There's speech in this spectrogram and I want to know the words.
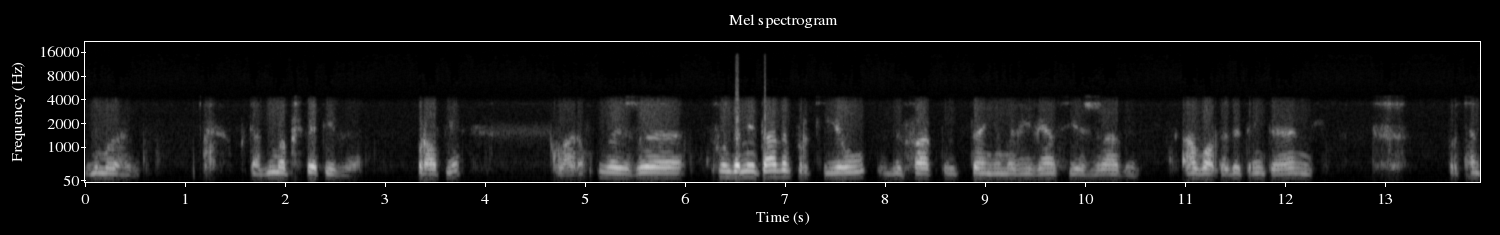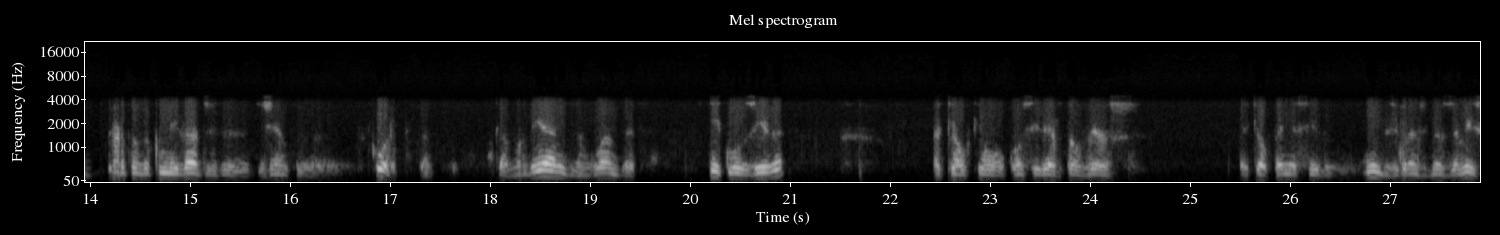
numa, portanto, numa perspectiva própria, claro, mas uh, fundamentada porque eu, de facto, tenho uma vivência já de, à volta de 30 anos, portanto, perto de comunidades de, de gente de cor, portanto, cabo-verdianos, angolanos. Inclusive, aquele que eu considero talvez aquele que tenha sido um dos grandes meus amigos,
